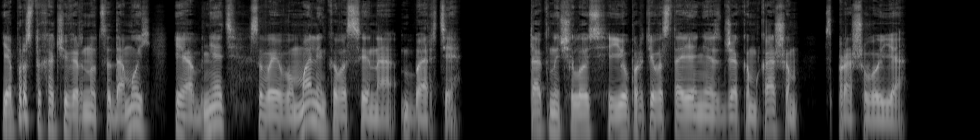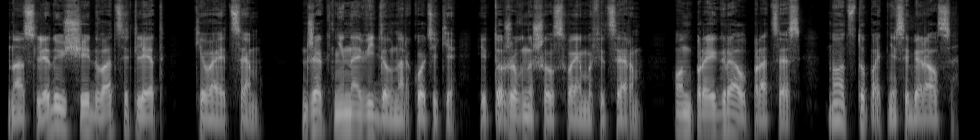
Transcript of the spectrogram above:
я просто хочу вернуться домой и обнять своего маленького сына Берти. Так началось ее противостояние с Джеком Кашем, спрашиваю я. На следующие 20 лет, кивает Сэм. Джек ненавидел наркотики и тоже внушил своим офицерам. Он проиграл процесс, но отступать не собирался.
